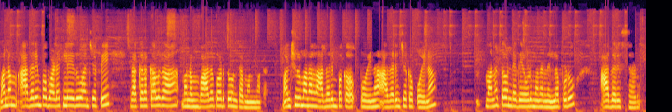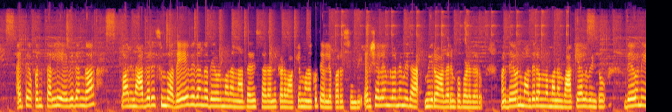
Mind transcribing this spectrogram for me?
మనం ఆదరింపబడట్లేదు అని చెప్పి రకరకాలుగా మనం బాధపడుతూ ఉంటాం అన్నమాట మనుషులు మనల్ని ఆదరింపకపోయినా ఆదరించకపోయినా మనతో ఉండే దేవుడు మనల్ని ఎల్లప్పుడూ ఆదరిస్తాడు. అయితే ఒకరి తల్లి ఏ విధంగా వారిని ఆదరిస్తుందో అదే విధంగా దేవుడు మనల్ని ఆదరిస్తాడని ఇక్కడ వాక్యం మనకు తెలియపరుస్తుంది. ఎరుశలంలోనే మీద మీరు ఆదరింపబడతారు. మరి దేవుని మందిరంలో మనం వాక్యాలు వింటూ దేవుని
